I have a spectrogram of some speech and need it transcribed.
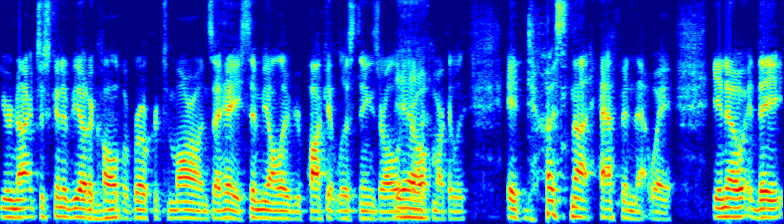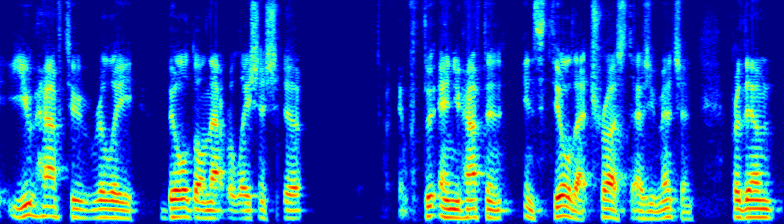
You're not just going to be able to call Mm-hmm. up a broker tomorrow and say, "Hey, send me all of your pocket listings or all of your off market." List. It does not happen that way. You know, they you have to really build on that relationship, and you have to instill that trust, as you mentioned, for them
